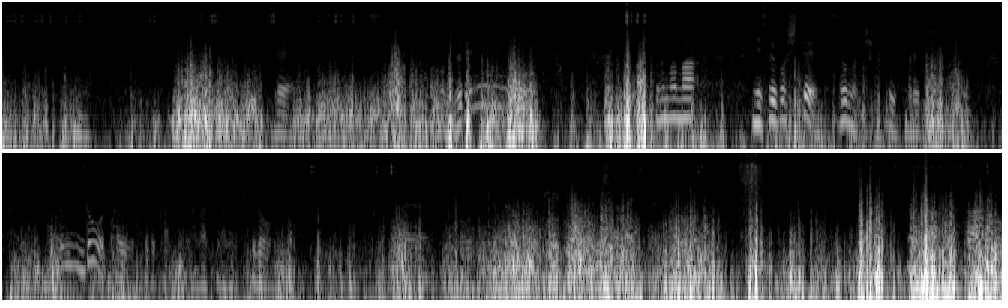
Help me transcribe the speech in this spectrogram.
す。うん、でこのズレを、まあ、そのまま見過ごしてどんどん蓄積されてしまうこれにどう対処するかっていう話なんですけど、えー、と結論経験かもしれないですねなんかあの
